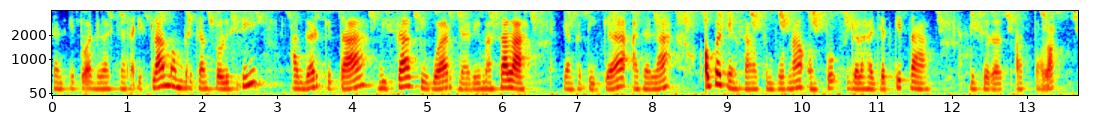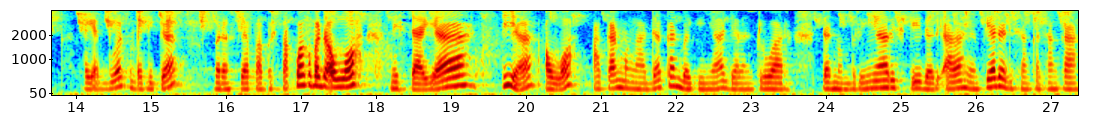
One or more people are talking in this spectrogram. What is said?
dan itu adalah cara Islam memberikan solusi agar kita bisa keluar dari masalah. Yang ketiga adalah obat yang sangat sempurna untuk segala hajat kita. Di surat At-Tolak ayat 2 sampai 3, barang siapa bertakwa kepada Allah, niscaya dia, Allah, akan mengadakan baginya jalan keluar dan memberinya rizki dari Allah yang tiada disangka-sangka.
